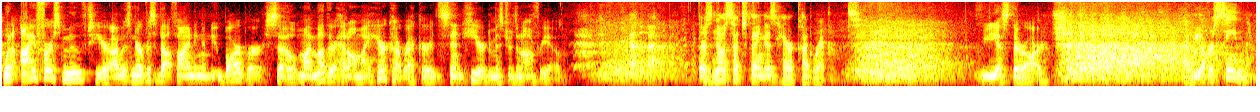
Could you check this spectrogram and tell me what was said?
When I first moved here, I was nervous about finding a new barber, so my mother had all my haircut records sent here to Mr. D'Onofrio. There's no such thing as haircut records. Yes, there are. Have you ever seen them?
